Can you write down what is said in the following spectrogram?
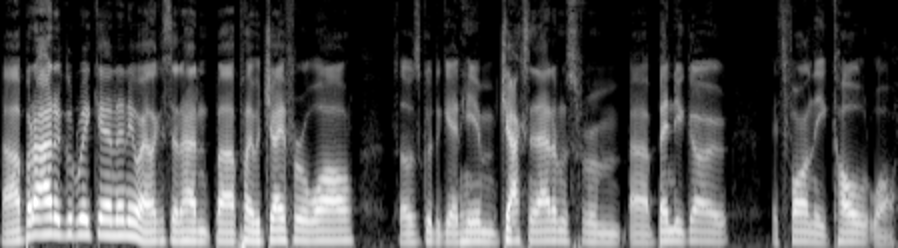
Uh, but I had a good weekend anyway. Like I said, I hadn't uh, played with Jay for a while, so it was good to get him. Jackson Adams from uh, Bendigo. It's finally cold. Well,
